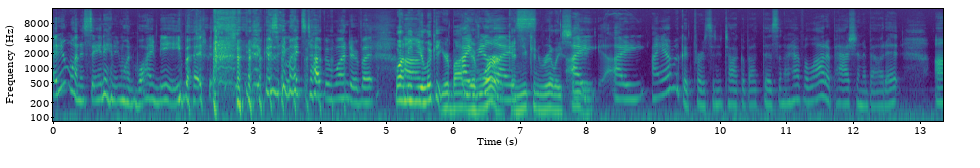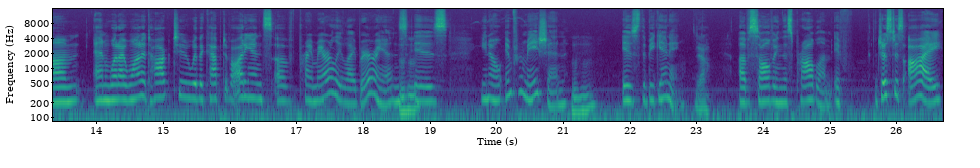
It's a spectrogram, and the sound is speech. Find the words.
I didn't want to say to anyone, why me, but because they might stop and wonder. But Well, I mean, you um, look at your body I of work, and you can really see. I, I, I am a good person to talk about this, and I have a lot of passion about it. Um, and what I want to talk to with a captive audience of primarily librarians Mhm. is, you know, information hmm is the beginning Yeah. of solving this problem. If just as I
